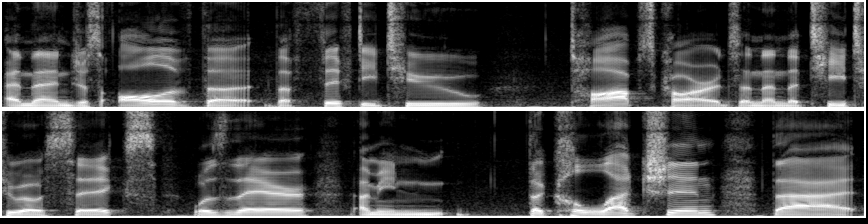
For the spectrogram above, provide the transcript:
and then just all of the the 52 Topps cards, and then the T206 was there. I mean, the collection that.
